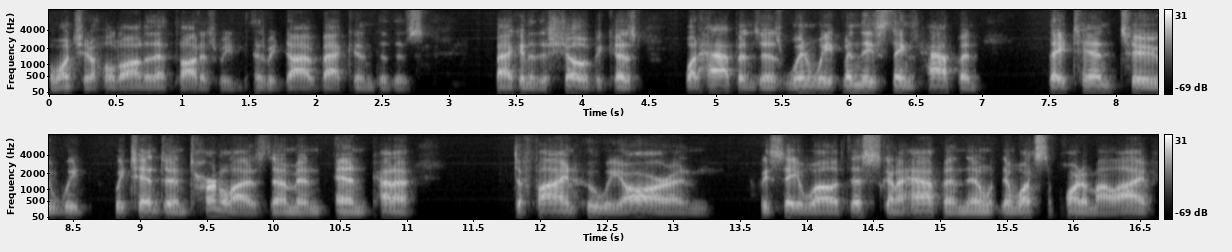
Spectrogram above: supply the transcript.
I want you to hold on to that thought as we as we dive back into this back into the show because what happens is when we when these things happen, they tend to we we tend to internalize them and and kind of define who we are and we say, well, if this is going to happen, then then what's the point of my life?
